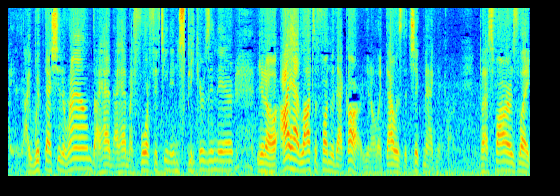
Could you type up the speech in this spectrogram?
I, I whipped that shit around. I had I had my four 15 inch speakers in there you know, I had lots of fun with that car. You know, like that was the chick magnet car. But as far as like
